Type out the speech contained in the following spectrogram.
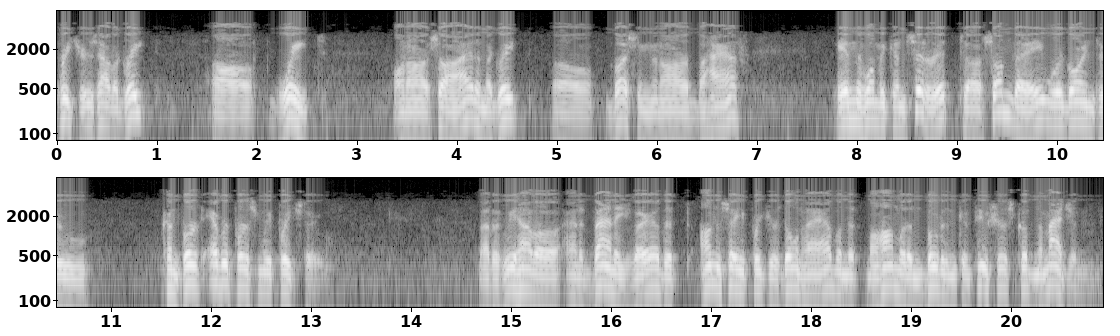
preachers have a great uh, weight on our side and a great uh, blessing in our behalf in that when we consider it, uh, someday we're going to convert every person we preach to. That we have a, an advantage there that unsaved preachers don't have and that Muhammad and Buddha and Confucius couldn't imagine.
